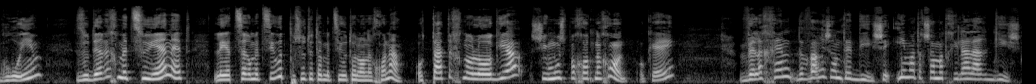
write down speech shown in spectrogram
גרועים, זו דרך מצוינת לייצר מציאות, פשוט את המציאות הלא נכונה. אותה טכנולוגיה, שימוש פחות נכון, אוקיי? ולכן, דבר ראשון תדעי, שאם את עכשיו מתחילה להרגיש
